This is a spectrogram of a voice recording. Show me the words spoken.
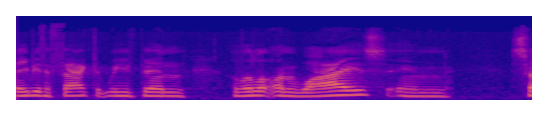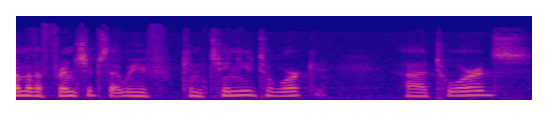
maybe the fact that we've been a little unwise in some of the friendships that we've continued to work uh, towards,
